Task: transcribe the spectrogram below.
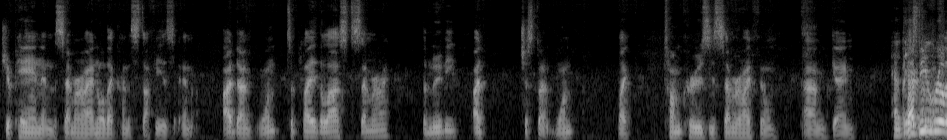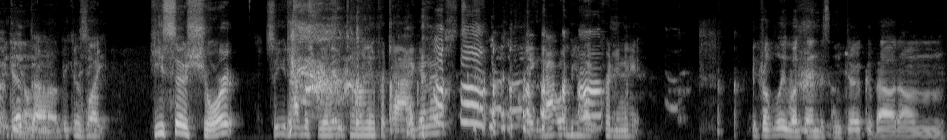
Japan and the samurai and all that kind of stuff is, and I don't want to play the Last Samurai, the movie. I just don't want like Tom Cruise's samurai film um, game. That'd be really good though, because like he's so short, so you'd have this really tiny protagonist. Like that would be like pretty neat. It probably worked into some joke about um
